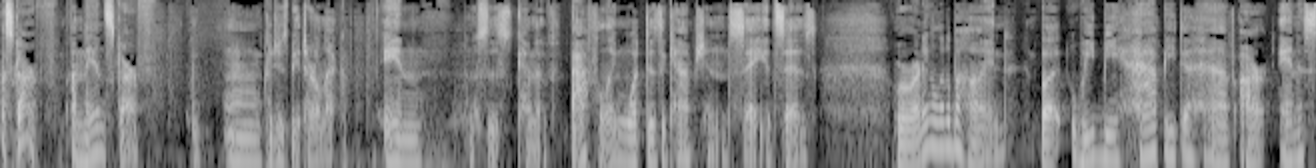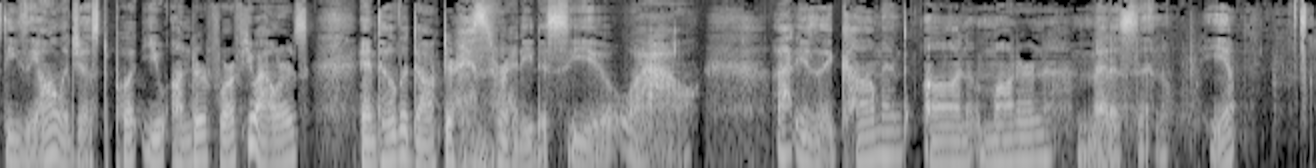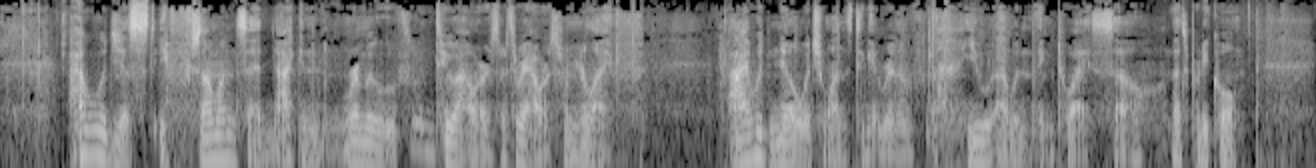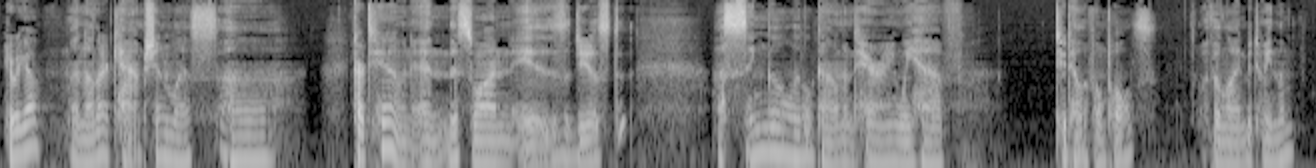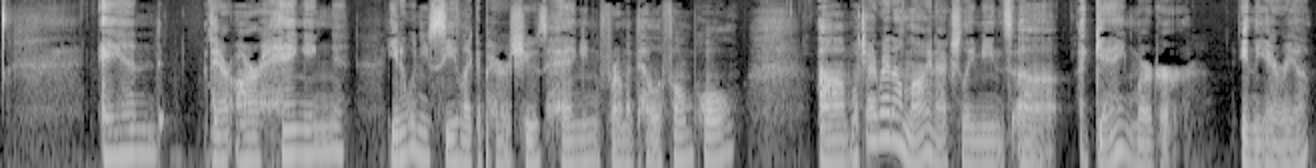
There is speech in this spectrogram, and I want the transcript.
a scarf, a man scarf. Mm, could just be a turtleneck. And this is kind of baffling. What does the caption say? It says, We're running a little behind but we'd be happy to have our anesthesiologist put you under for a few hours until the doctor is ready to see you. Wow. That is a comment on modern medicine. Yep. I would just, if someone said I can remove two hours or three hours from your life, I would know which ones to get rid of. You, I wouldn't think twice. So that's pretty cool. Here we go another captionless uh, cartoon, and this one is just a single little commentary. We have two telephone poles with a line between them, and there are hanging. You know when you see like a pair of shoes hanging from a telephone pole, um, which I read online actually means uh, a gang murder in the area.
